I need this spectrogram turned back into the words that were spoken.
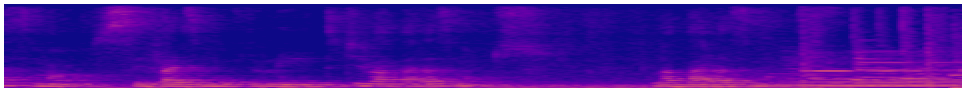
Você faz o movimento de lavar as mãos. Lavar as mãos.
